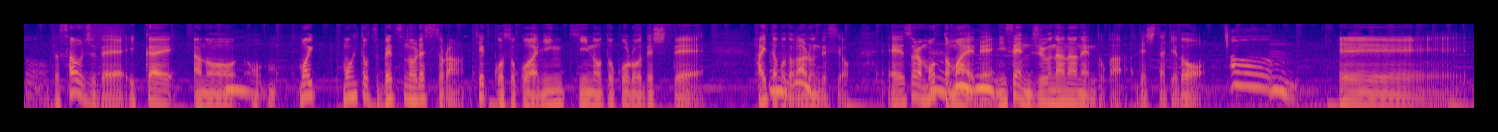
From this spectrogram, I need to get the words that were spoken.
そう。でサウジで一回あの、うん。もういもう一つ別のレストラン。結構そこは人気のところでして入ったことがあるんですよ。えーそれはもっと前でうんうんうん。2017年とかでしたけど、うんえー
